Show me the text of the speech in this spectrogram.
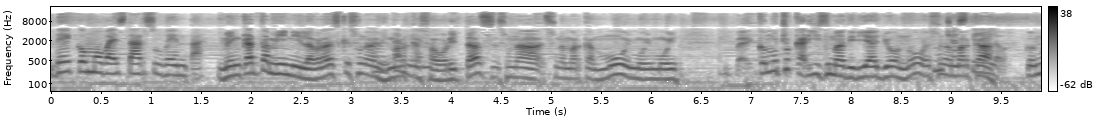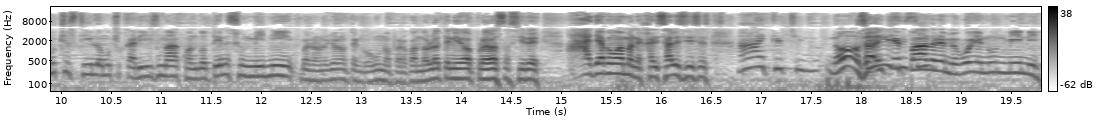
de cómo va a estar su venta. Me encanta Mini, la verdad es que es una de mis marcas favoritas. Es una, es una marca muy, muy, muy con mucho carisma, diría yo, ¿no? Es una marca con mucho estilo, mucho carisma. Cuando tienes un mini, bueno, yo no tengo uno, pero cuando lo he tenido a pruebas así de, ah, ya me voy a manejar y sales y dices, ay, qué chingo. No, o sea, ay, qué padre, me voy en un mini.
